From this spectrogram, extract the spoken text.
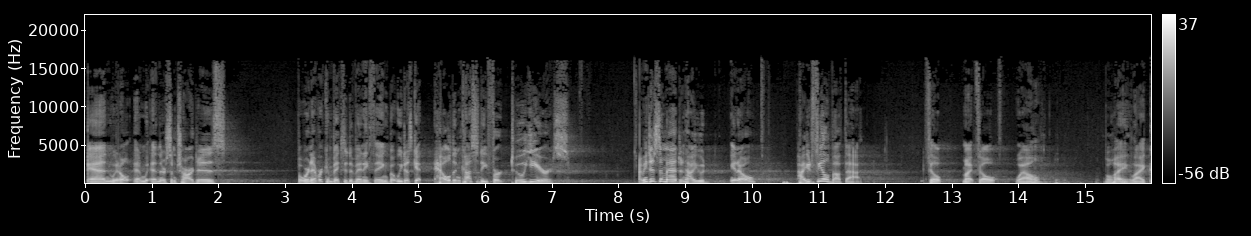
And we don't and, and there's some charges, but we're never convicted of anything, but we just get held in custody for 2 years. I mean, just imagine how you would, you know, how you'd feel about that. Feel might feel, well, boy, like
